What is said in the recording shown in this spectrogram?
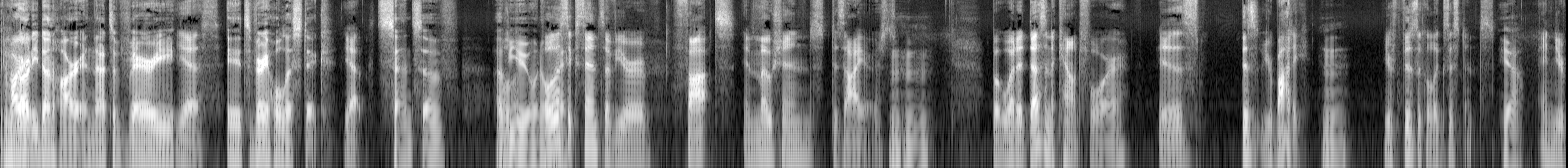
And Heart- we've already done heart, and that's a very, Yes. it's a very holistic Yep. sense of of Hol- you in a holistic way. sense of your thoughts, emotions, desires. Mm-hmm. But what it doesn't account for is this, your body, Mm. your physical existence, Yeah. and your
